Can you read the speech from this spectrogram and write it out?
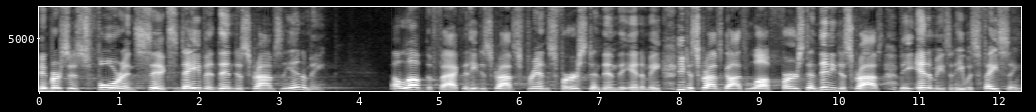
In verses 4 and 6 david then describes the enemy. I love the fact that he describes friends first and then the enemy. He describes God's love first and then he describes the enemies that he was facing.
